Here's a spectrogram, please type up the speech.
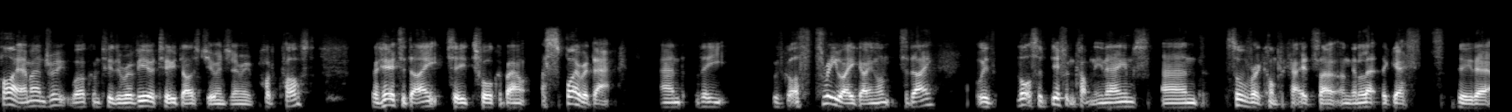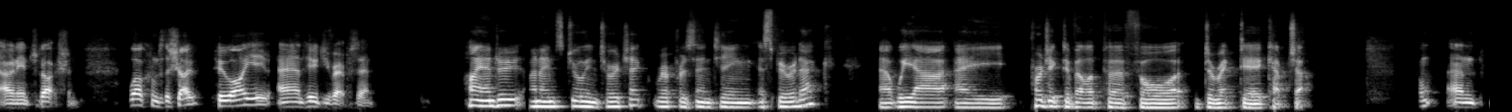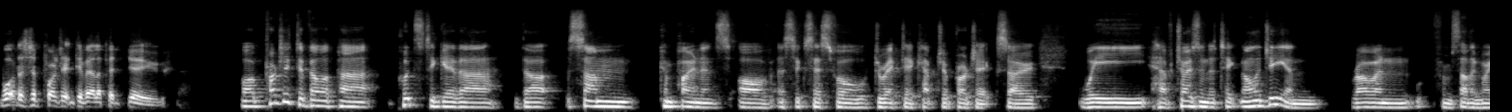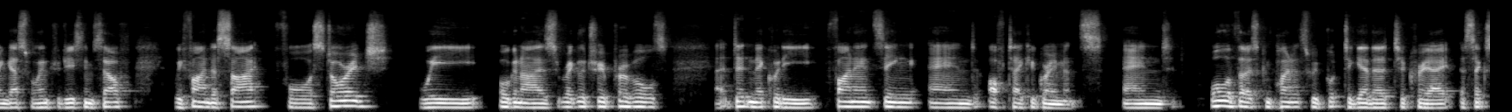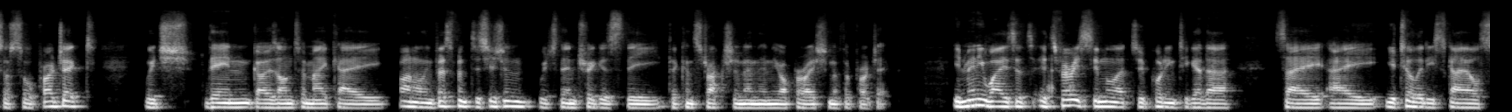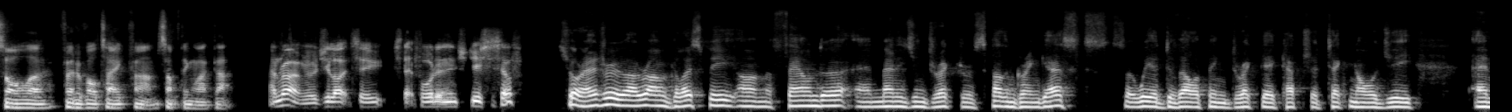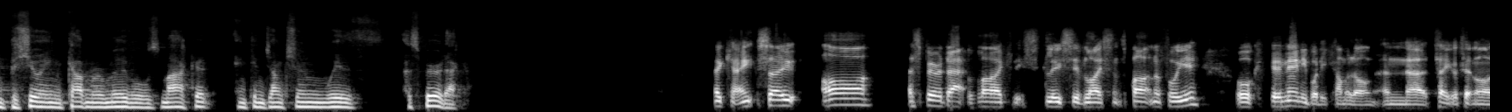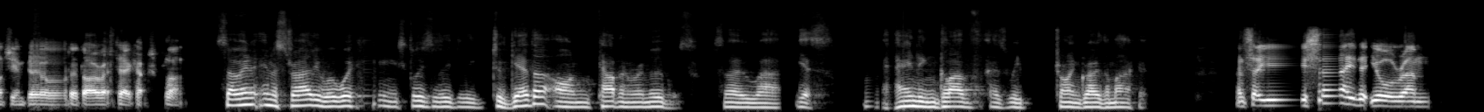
Hi, I'm Andrew. Welcome to the Reviewer 2 Does Geoengineering podcast. We're here today to talk about AspiraDAC and the we've got a three-way going on today with lots of different company names and it's all very complicated. So I'm going to let the guests do their own introduction. Welcome to the show. Who are you and who do you represent? Hi, Andrew. My name's Julian Turecek, representing AspiraDAC. Uh, we are a project developer for direct air capture. And what does a project developer do? Well, a project developer puts together the some components of a successful direct air capture project. So we have chosen a technology, and Rowan from Southern Green Gas will introduce himself. We find a site for storage. We organise regulatory approvals, uh, debt and equity financing, and offtake agreements. And all of those components we put together to create a successful project, which then goes on to make a final investment decision, which then triggers the, the construction and then the operation of the project. In many ways, it's it's very similar to putting together, say, a utility scale solar photovoltaic farm, something like that. And Rowan, would you like to step forward and introduce yourself? Sure, Andrew. Uh, Rowan Gillespie. I'm the founder and managing director of Southern Green Gas. So we are developing direct air capture technology and pursuing the carbon removals market in conjunction with AspiraDAC. Okay, so are AspiraDAC like an exclusive license partner for you, or can anybody come along and uh, take your technology and build a direct air capture plant? So in, in Australia, we're working exclusively together on carbon removals. So uh, yes, hand in glove as we try and grow the market. And so you, you say that you're um,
